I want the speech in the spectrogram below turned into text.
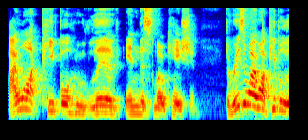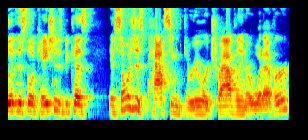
I want people who live in this location the reason why I want people who live in this location is because if someone's just passing through or traveling or whatever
